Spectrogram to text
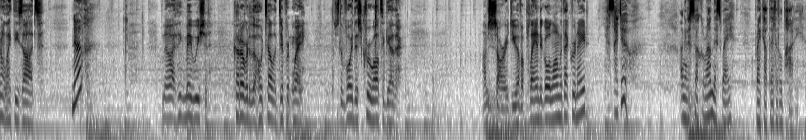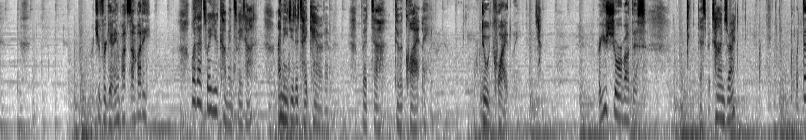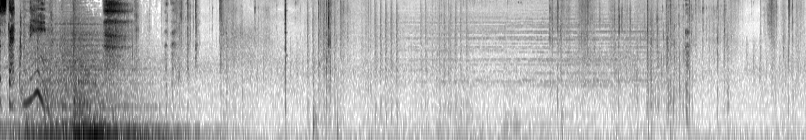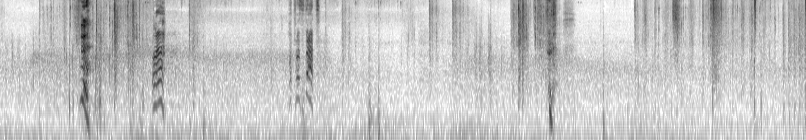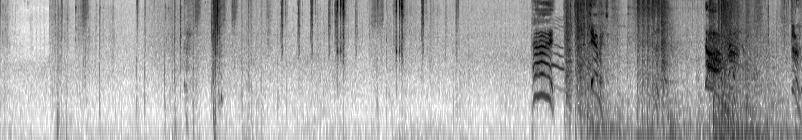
don't like these odds. No? No, I think maybe we should cut over to the hotel a different way. Just avoid this crew altogether. I'm sorry, do you have a plan to go along with that grenade? Yes, I do. I'm gonna circle around this way, break up their little party. Aren't you forgetting about somebody? Well, that's where you come in, sweetheart. I need you to take care of him. But, uh, do it quietly. Do it quietly. Yeah. Are you sure about this? Desperate times, right? What does that mean? What ah was that? Hey! Damn it! Get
